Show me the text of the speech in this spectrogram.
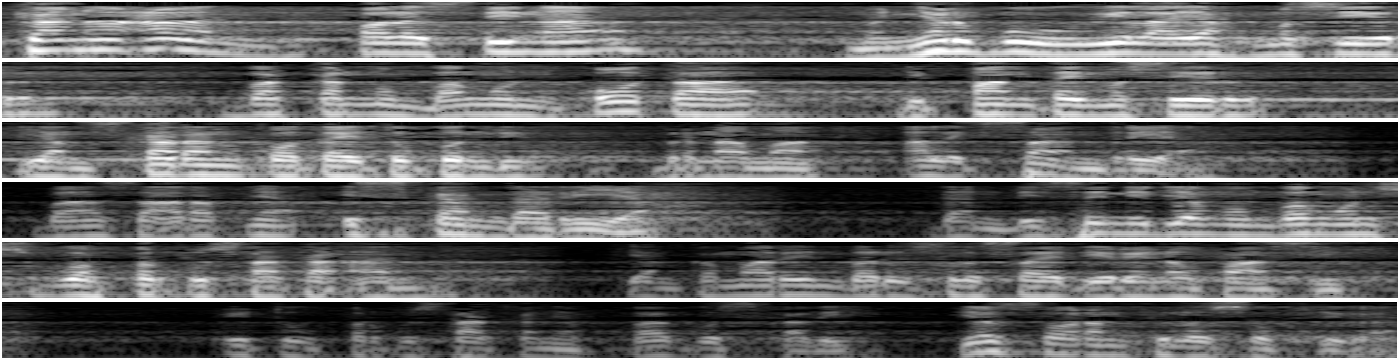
Kanaan, Palestina, menyerbu wilayah Mesir, bahkan membangun kota di pantai Mesir yang sekarang kota itu pun bernama Alexandria. Bahasa Arabnya Iskandaria. Dan di sini dia membangun sebuah perpustakaan yang kemarin baru selesai direnovasi. Itu perpustakaannya bagus sekali. Dia seorang filosof juga.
